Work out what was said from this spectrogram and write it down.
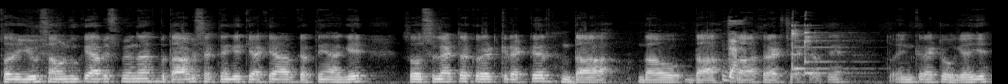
तो यू साउंड क्योंकि आप इसमें ना बता भी सकते हैं कि क्या क्या आप करते हैं आगे। So select the correct character दा दाओ दा दा करेक्ट चेक करते हैं। तो इनकरेक्ट हो गया ये।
